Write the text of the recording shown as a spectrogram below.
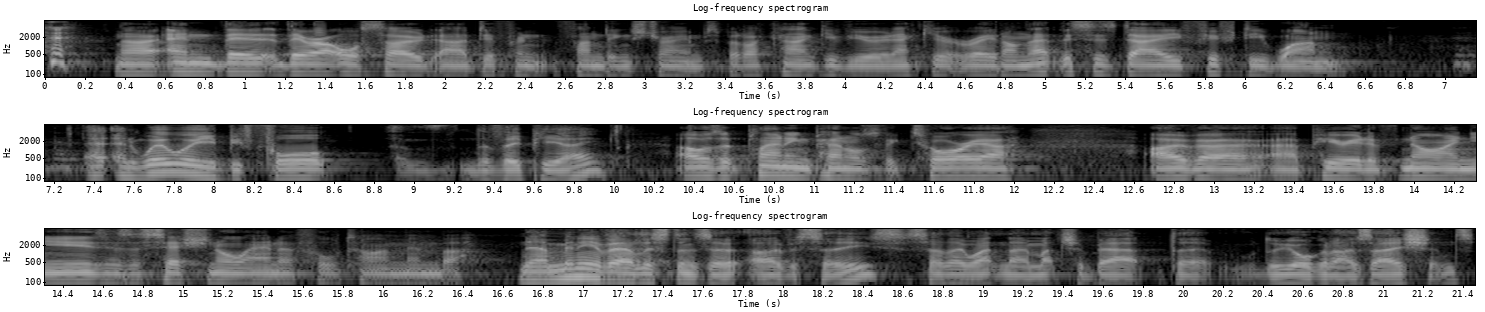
no, and there, there are also uh, different funding streams, but I can't give you an accurate read on that. This is day 51. And, and where were you before um, the VPA? I was at Planning Panels Victoria over a period of nine years as a sessional and a full time member. Now, many of our listeners are overseas, so they won't know much about the, the organisations.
